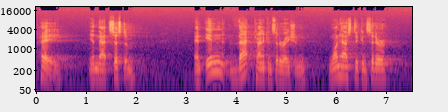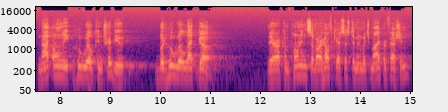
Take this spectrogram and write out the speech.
pay in that system. And in that kind of consideration, one has to consider not only who will contribute, but who will let go. There are components of our healthcare system in which my profession,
